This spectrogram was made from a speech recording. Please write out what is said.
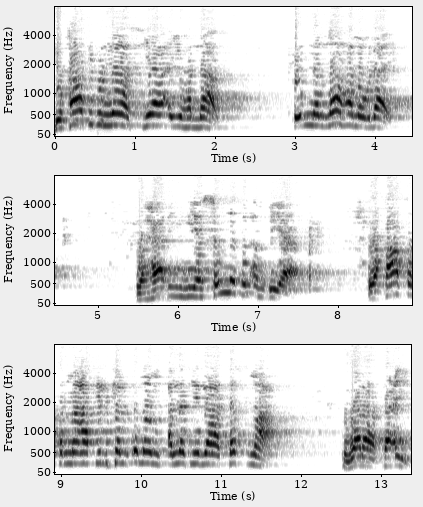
يخاطب الناس يا أيها الناس إن الله مولاي وهذه هي سنة الأنبياء وخاصة مع تلك الأمم التي لا تسمع ولا تعي.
